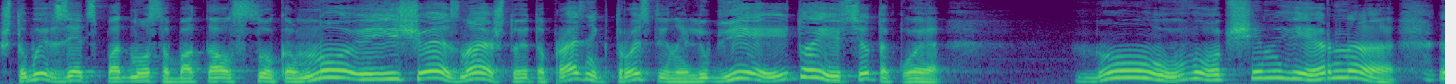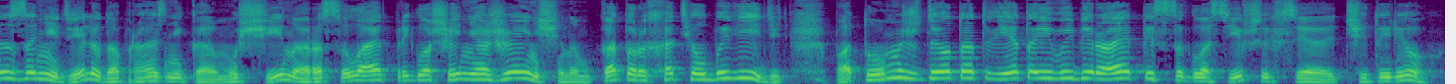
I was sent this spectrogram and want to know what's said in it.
чтобы взять с подноса бокал с соком. «Ну, и еще я знаю, что это праздник тройственной любви, и то, и все такое». «Ну, в общем, верно. За неделю до праздника мужчина рассылает приглашения женщинам, которых хотел бы видеть, потом ждет ответа и выбирает из согласившихся четырех.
